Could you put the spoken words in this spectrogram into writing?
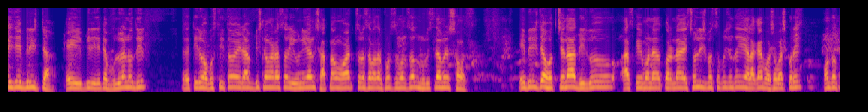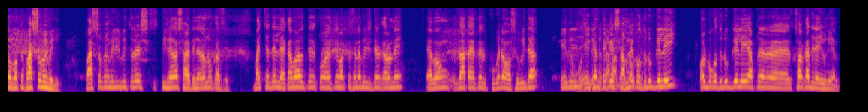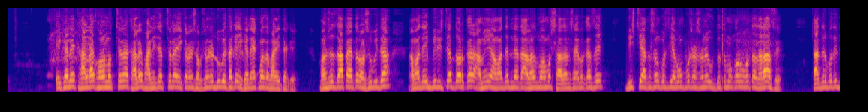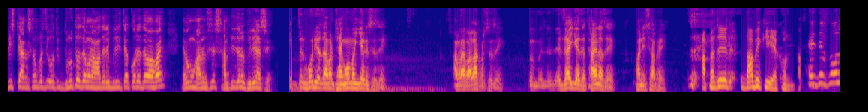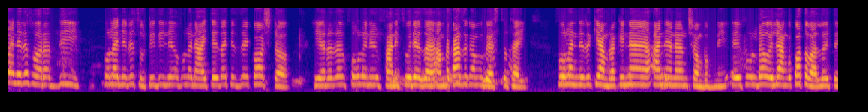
এই যে ব্রিজটা এই ব্রিজ এটা ভুলুয়া নদীর তীরে অবস্থিত। এটা বিষ্ণুগাড়াচর ইউনিয়ন সাত নং ওয়ার্ড চোরাসাবাজার পশ্চিম অঞ্চল নুর ইসলামের সমাজ। এই ব্রিজটা হচ্ছে না দীর্ঘ আজকে মনে করেন না এই চল্লিশ বছর পর্যন্ত এই এলাকায় বসবাস করে অন্তত পক্ষে পাঁচশো ফ্যামিলি। পাঁচশো ফ্যামিলির ভিতরে তিন হাজার সাড়ে তিন হাজার লোক আছে। বাচ্চাদের লেখাপড়া হইতে করাতে পারতেছে না ব্রিজটার কারণে এবং যাতায়াতের খুব একটা অসুবিধা। এই ব্রিজ এখান থেকে সামনে। কতটুক গেলেই অল্প কতটুক গেলেই আপনার সরকারিরা ইউনিয়ন। এখানে খালটা খনন হচ্ছে না খালে পানি যাচ্ছে না এই কারণে সবসময় ডুবে থাকে এখানে এক মাসে পানি থাকে। মানুষের যাতায়াতের অসুবিধা আমাদের এই ব্রিজটার দরকার আমি আমাদের নেতা আলহাজ মোহাম্মদ শাহজাহান সাহেবের কাছে দৃষ্টি আকর্ষণ করছি এবং প্রশাসনের ঊর্ধ্বতম কর্মকর্তা যারা আছে তাদের প্রতি দৃষ্টি আকর্ষণ করছি অতি দ্রুত যেমন আমাদের এই ব্রিজটা করে দেওয়া হয় এবং মানুষের শান্তি যেন ফিরে আসে। হরিয়া আমার ঠ্যাঙ্গো মাঙ্গিয়া গেছে যে আল্লাহ বালা করছে যে যাই গেছে থাই না যে পানি সাফে আপনাদের দাবি কি এখন? এই যে ফলাইনেরে ফরাত দি ফলাইনেরে ছুটি দিলে ফলাইনে আইতে যাইতে যে কষ্ট, হিয়ারে ফলাইনের পানি পড়ে যায়, আমরা কাজে কামে ব্যস্ত থাই। ফলাইনেরে কি আমরা কিনে আনে আনা সম্ভব নেই। এই ফুলটা হইলে আঙ্গ কত ভালো হইতে।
